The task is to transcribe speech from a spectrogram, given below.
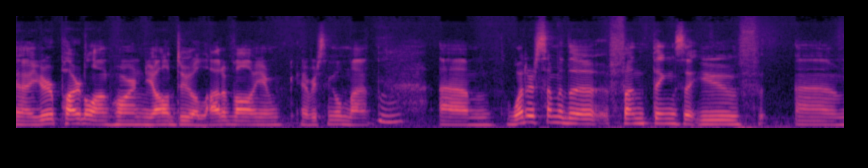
uh, you're part of Longhorn. Y'all do a lot of volume every single month. Um, what are some of the fun things that you've um,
